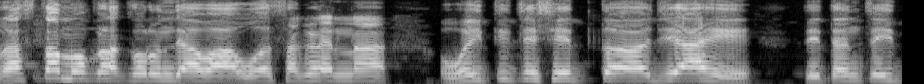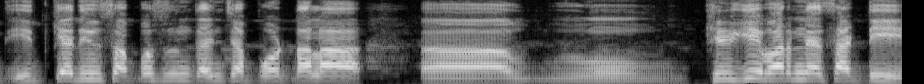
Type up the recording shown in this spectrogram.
रस्ता मोकळा करून द्यावा व सगळ्यांना वैतीचे शेत जे आहे ते त्यांचे इत इतक्या दिवसापासून त्यांच्या पोटाला खिडकी खिळगी भरण्यासाठी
